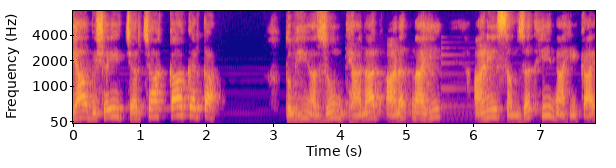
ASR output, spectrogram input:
याविषयी चर्चा का करता? तुम्ही अजून ध्यानात आणत नाही आणि समजतही नाही काय?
